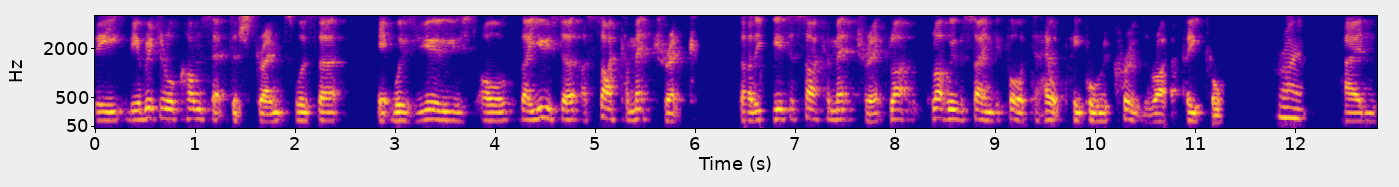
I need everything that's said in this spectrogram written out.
the the original concept of strengths was that it was used, or they used a, a psychometric. So they used a psychometric, like like we were saying before, to help people recruit the right people. Right. And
